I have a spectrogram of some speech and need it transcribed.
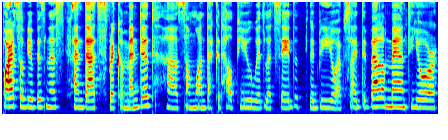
parts of your business and that's recommended uh, someone that could help you with let's say that could be your website development your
